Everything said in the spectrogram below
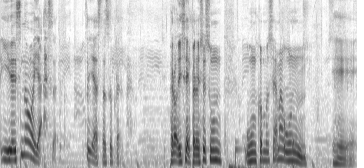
y es, no, ya, esto ya está súper mal. Pero dice, pero eso es un, un ¿cómo se llama? Un, eh,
